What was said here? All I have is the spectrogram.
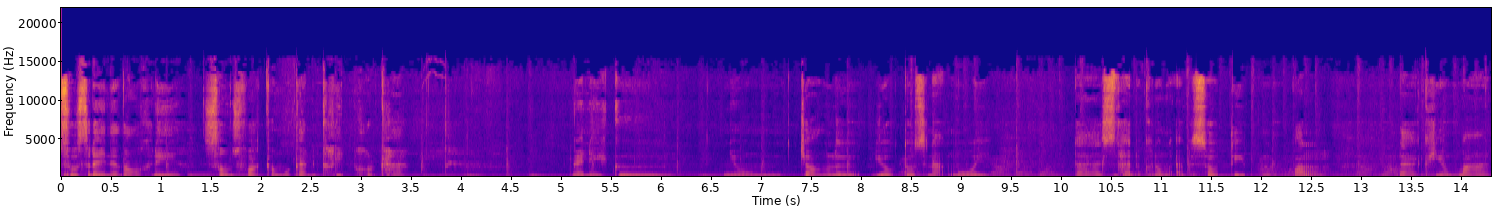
សួស្តីអ្នកទាំងអស់គ្នាសូមស្វាគមន៍មកកាន់ Clip Podcast ថ្ងៃនេះគឺខ្ញុំចង់លើកយកទស្សនៈមួយដែលស្ថិតនៅក្នុងអេពីសូតទី7ដែលខ្ញុំបាន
